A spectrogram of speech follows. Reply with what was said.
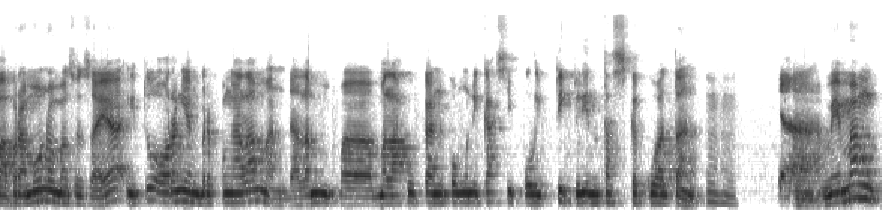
Pak Pramono maksud saya itu orang yang berpengalaman dalam eh, melakukan komunikasi politik lintas kekuatan. Mhm. Ya, memang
